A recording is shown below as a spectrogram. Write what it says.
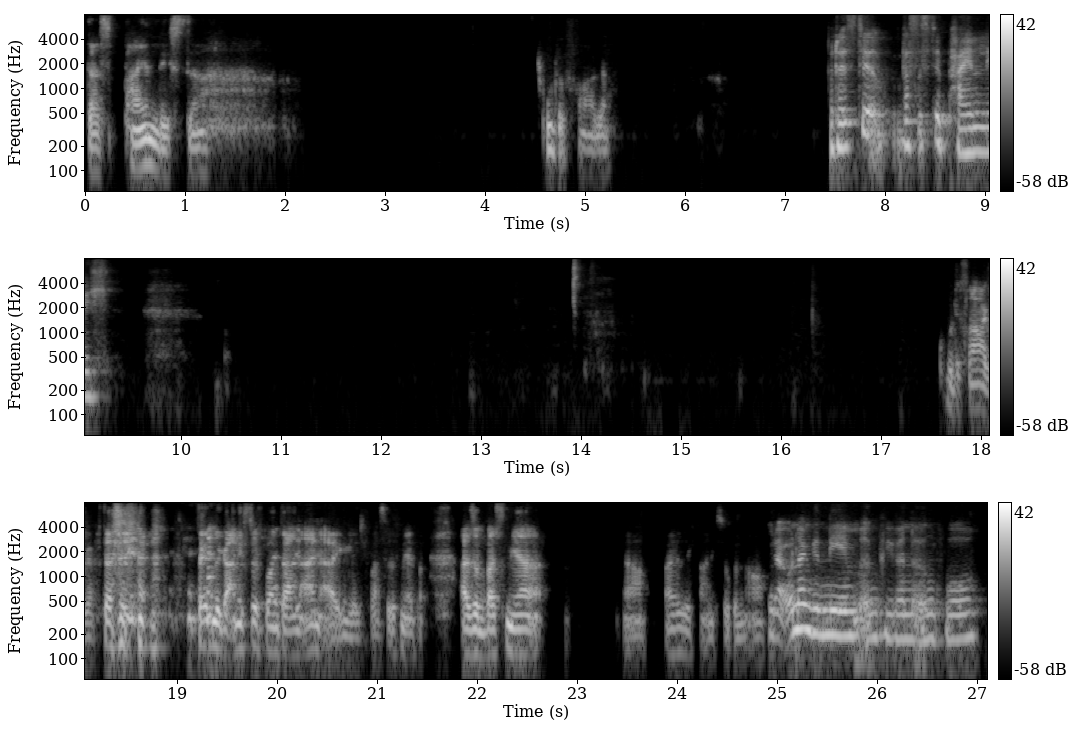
Das Peinlichste. Gute Frage. Oder ist dir, was ist dir peinlich? Gute Frage. Das fällt mir gar nicht so spontan ein eigentlich. Was ist mir, also was mir, ja, weiß ich gar nicht so genau. Oder unangenehm irgendwie, wenn du irgendwo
